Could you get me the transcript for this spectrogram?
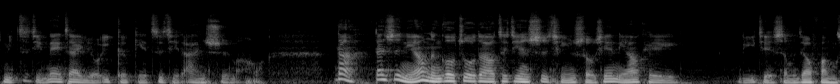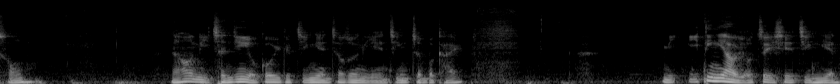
你自己内在有一个给自己的暗示嘛。吼那但是你要能够做到这件事情，首先你要可以理解什么叫放松，然后你曾经有过一个经验，叫做你眼睛睁不开，你一定要有这些经验，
